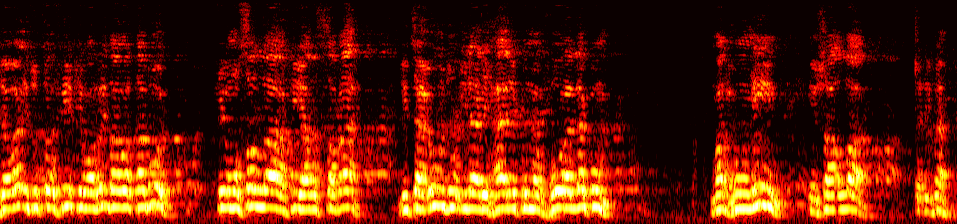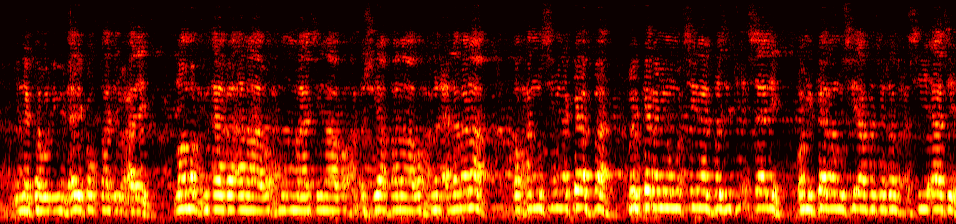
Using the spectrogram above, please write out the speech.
جوائز التوفيق والرضا والقبول في المصلى في هذا الصباح لتعودوا إلى رحالكم مغفورا لكم. مرحومين إن شاء الله. شريفة إنك ولي ذلك والقادر عليه. اللهم ارحم آباءنا وارحم أمهاتنا وارحم أشياخنا وارحم من علمنا. وارحم المسلمين كافة من كان منهم محسنا في إحسانه ومن كان مسيئا عن سيئاته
